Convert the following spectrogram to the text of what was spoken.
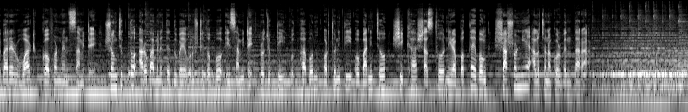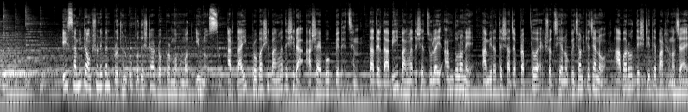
এবারের ওয়ার্ল্ড গভর্নমেন্ট সামিটে। সংযুক্ত আরব আমিরাতে দুবাইয়ে অনুষ্ঠিতব্য এই সামিটে প্রযুক্তি, উদ্ভাবন, অর্থনীতি ও বাণিজ্য, শিক্ষা, স্বাস্থ্য, নিরাপত্তা এবং শাসন নিয়ে আলোচনা করবেন তারা। এই সামিটে অংশ নেবেন প্রধান উপদেষ্টা ডক্টর মোহাম্মদ ইউনুস। আর তাই প্রবাসী বাংলাদেশিরা আশায় বুক বেঁধেছেন। তাদের দাবি বাংলাদেশের জুলাই আন্দোলনে আমিরাতে সাজাপ্রাপ্ত একশো ছিয়ানব্বই জনকে যেন আবারও দেশটিতে পাঠানো যায়।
